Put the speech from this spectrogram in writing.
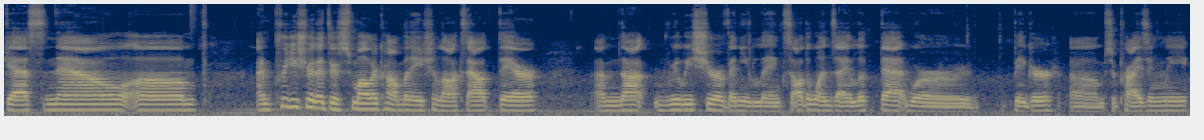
guess. Now um, I'm pretty sure that there's smaller combination locks out there. I'm not really sure of any links. All the ones I looked at were bigger um, surprisingly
